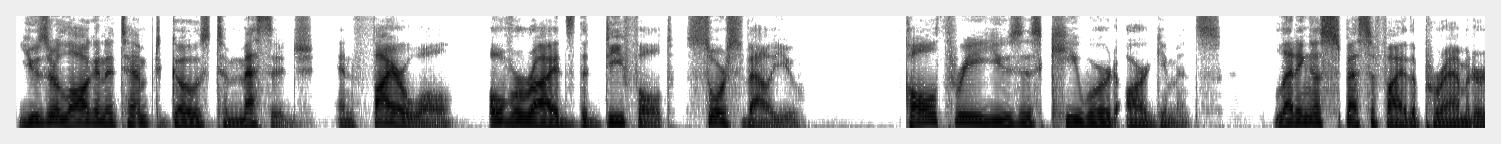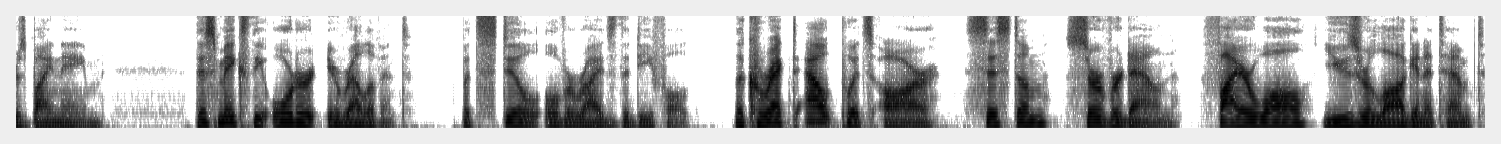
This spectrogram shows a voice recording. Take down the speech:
User login attempt goes to message, and firewall overrides the default source value. Call 3 uses keyword arguments, letting us specify the parameters by name. This makes the order irrelevant, but still overrides the default. The correct outputs are system, server down, firewall, user login attempt,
